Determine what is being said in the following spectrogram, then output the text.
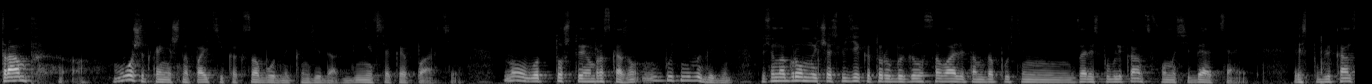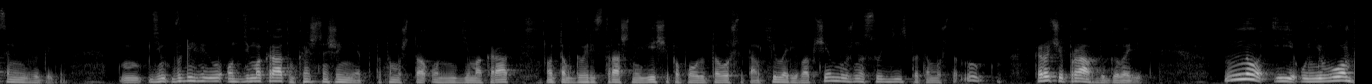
Трамп может, конечно, пойти как свободный кандидат, не всякой партии. Но вот то, что я вам рассказывал, он будет невыгоден. То есть он огромную часть людей, которые бы голосовали, там, допустим, за республиканцев, он на себя оттянет. Республиканцам не выгоден. Выглядит он демократом? Конечно же нет, потому что он не демократ. Он там говорит страшные вещи по поводу того, что там Хиллари вообще нужно судить, потому что, ну, короче, правду говорит. Ну и у него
